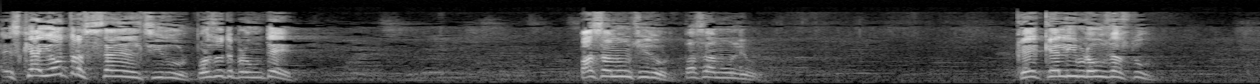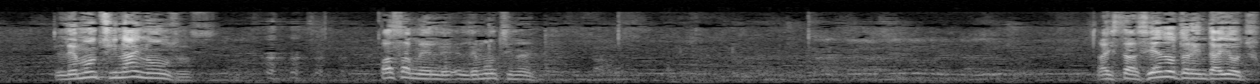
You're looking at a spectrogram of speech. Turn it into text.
Es que hay otras que están en el Sidur. Por eso te pregunté. Pásame un Sidur, pásame un libro. ¿Qué, libro usas tú? El de Mont Sinai no usas. Pásame el de Mont Sinai. Ahí está, 138.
